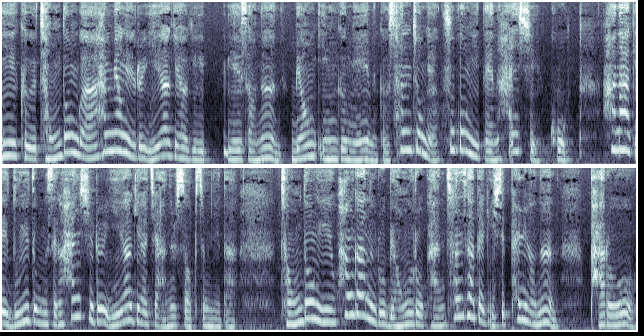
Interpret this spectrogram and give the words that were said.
이 그 정동과 한명회를 이야기하기 위해서는 명임금인 그 선종의 후궁이 된 한씨, 곧 한하계 누이 동생 한씨를 이야기하지 않을 수 없습니다. 정동이 환관으로 명으로 간 1428년은 바로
